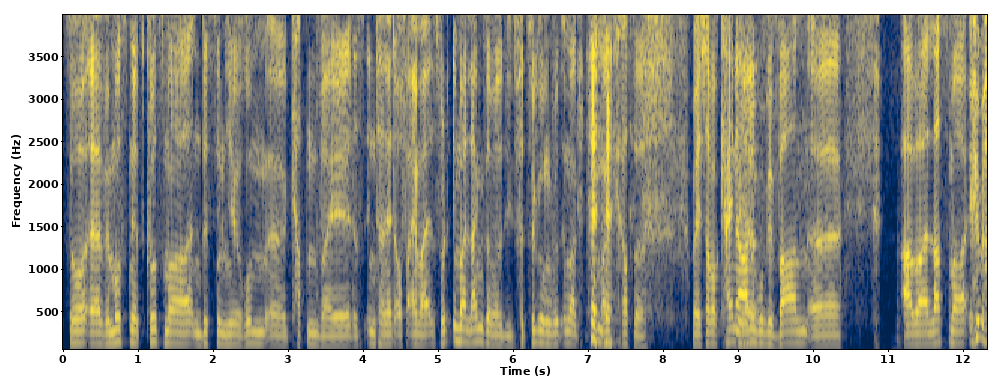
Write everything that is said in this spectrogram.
So, äh, wir mussten jetzt kurz mal ein bisschen hier rum äh, cutten, weil das Internet auf einmal, es wird immer langsamer, die Verzögerung wird immer, immer krasser. Weil ich habe auch keine Ja. Ahnung, wo wir waren. Äh, aber lass mal über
